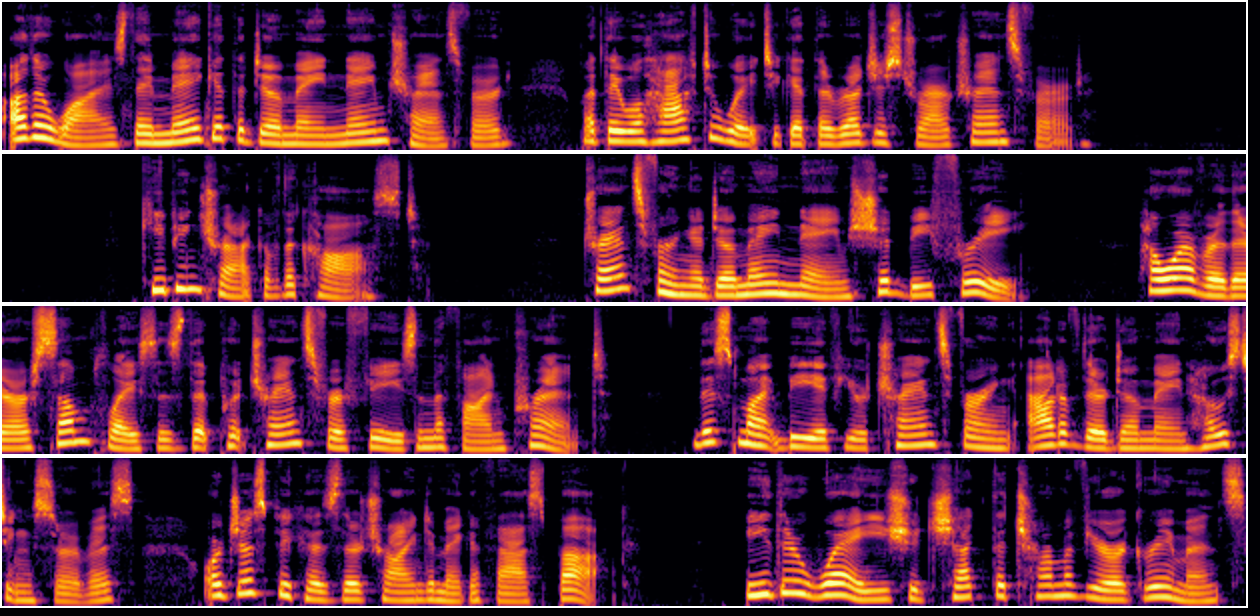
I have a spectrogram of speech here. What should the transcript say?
Otherwise, they may get the domain name transferred, but they will have to wait to get the registrar transferred. Keeping track of the cost. Transferring a domain name should be free. However, there are some places that put transfer fees in the fine print. This might be if you're transferring out of their domain hosting service or just because they're trying to make a fast buck. Either way, you should check the term of your agreements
